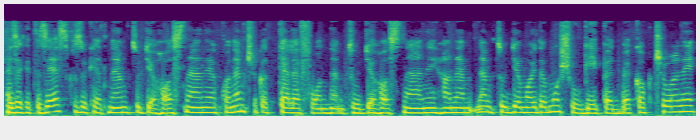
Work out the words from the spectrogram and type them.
ha ezeket az eszközöket nem tudja használni, akkor nem csak a telefont nem tudja használni, hanem nem tudja majd a mosógépet bekapcsolni,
